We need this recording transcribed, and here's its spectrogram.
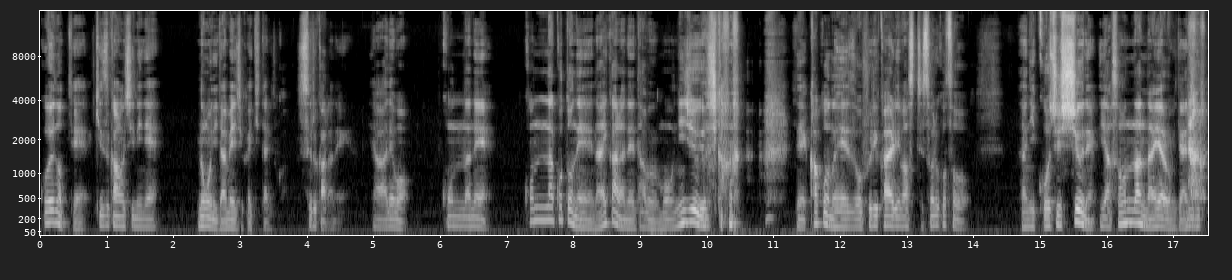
こういうのって気づかんうちにね、脳にダメージがいってたりとかするからね。いやーでも、こんなね、こんなことね、ないからね、多分もう24時間 ね、過去の映像を振り返りますって、それこそ、何、50周年？いや、そんなんないやろ、みたいな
